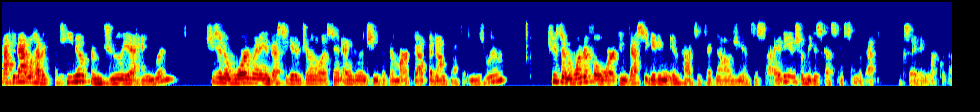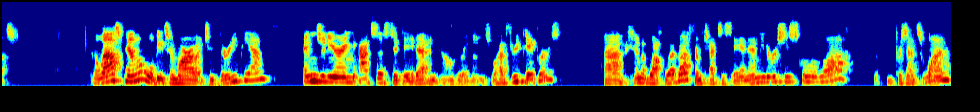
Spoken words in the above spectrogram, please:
After that, we'll have a keynote from Julia Angwin. She's an award winning investigative journalist and editor in chief at The Markup, a nonprofit newsroom. She's done wonderful work investigating the impacts of technology on society, and she'll be discussing some of that exciting work with us. The last panel will be tomorrow at 2.30 p.m., Engineering Access to Data and Algorithms. We'll have three papers. Uh, Hannah Bloch-Wehba from Texas A&M University School of Law presents one.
